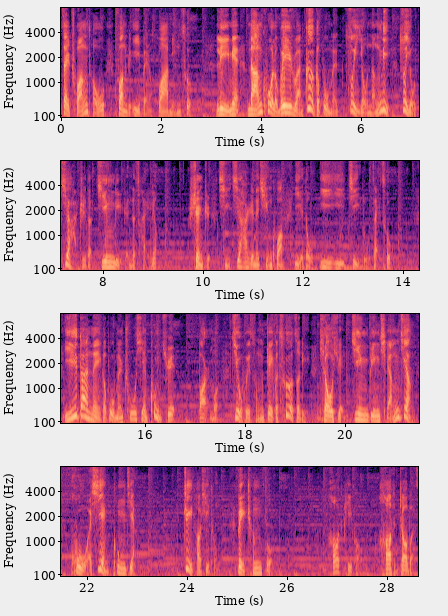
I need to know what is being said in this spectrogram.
在床头放着一本花名册，里面囊括了微软各个部门最有能力、最有价值的经理人的材料。甚至其家人的情况也都一一记录在册。一旦哪个部门出现空缺，鲍尔默就会从这个册子里挑选精兵强将、火线空降。这套系统被称作 “hot people, hot jobs”，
